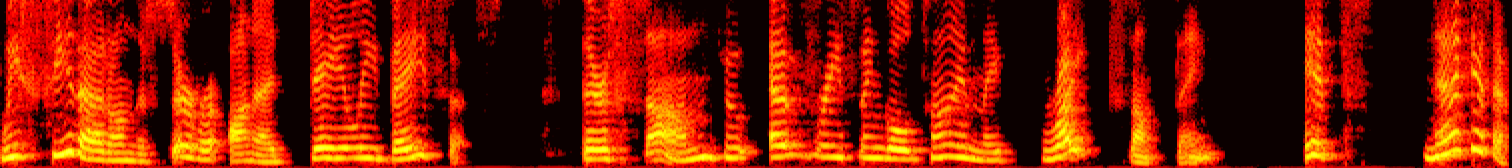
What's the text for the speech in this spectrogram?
We see that on the server on a daily basis. There's some who every single time they write something, it's negative.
